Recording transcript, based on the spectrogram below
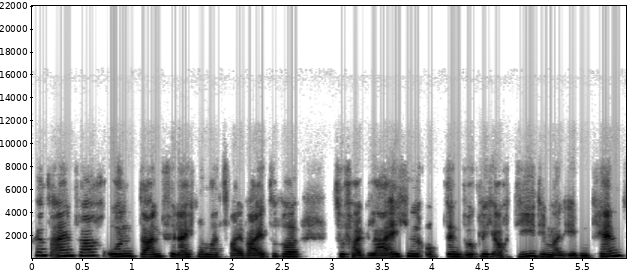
ganz einfach, und dann vielleicht nochmal zwei weitere zu vergleichen, ob denn wirklich auch die, die man eben kennt,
